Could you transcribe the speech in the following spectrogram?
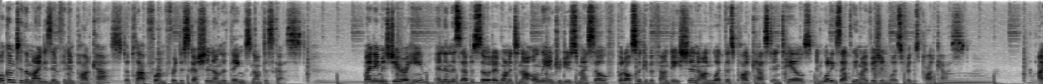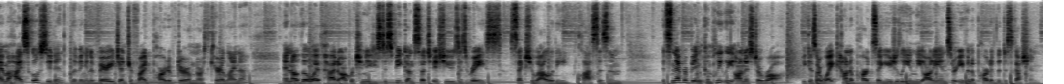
Welcome to the Mind is Infinite podcast, a platform for discussion on the things not discussed. My name is Jay Rahim, and in this episode, I wanted to not only introduce myself, but also give a foundation on what this podcast entails and what exactly my vision was for this podcast. I am a high school student living in a very gentrified part of Durham, North Carolina, and although I've had opportunities to speak on such issues as race, sexuality, classism, it's never been completely honest or raw, because our white counterparts are usually in the audience or even a part of the discussion.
